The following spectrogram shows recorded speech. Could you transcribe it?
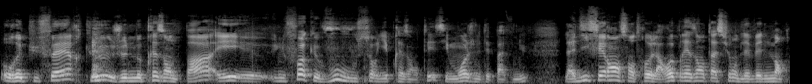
auraient pu faire que je ne me présente pas. Et euh, une fois que vous vous seriez présenté, si moi je n'étais pas venu, la différence entre la représentation de l'événement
